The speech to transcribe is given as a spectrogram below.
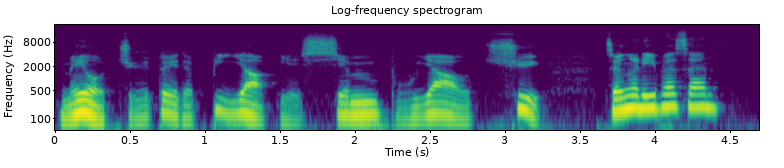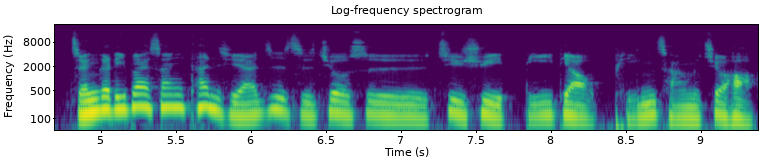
没有绝对的必要，也先不要去。整个礼拜三，整个礼拜三看起来日子就是继续低调平常的就好。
